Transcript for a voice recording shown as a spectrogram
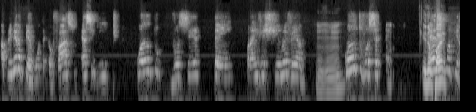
a primeira pergunta que eu faço é a seguinte: quanto você tem para investir no evento? Uhum. Quanto você tem? E não, pode, é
